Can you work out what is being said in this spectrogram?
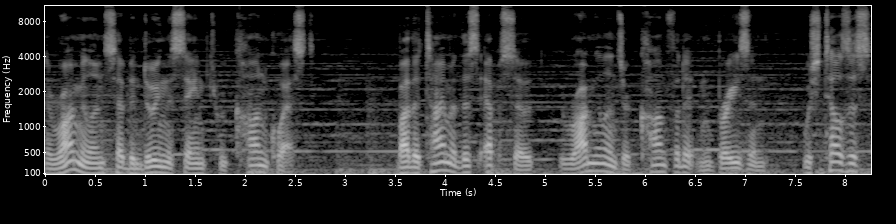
the Romulans have been doing the same through conquest. By the time of this episode, the Romulans are confident and brazen, which tells us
